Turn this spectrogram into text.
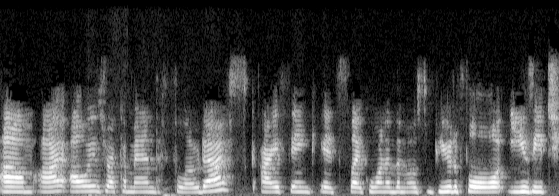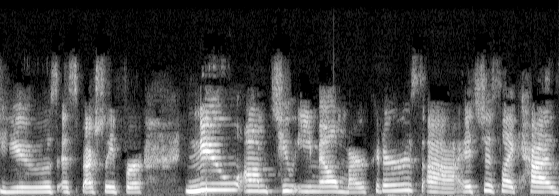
Um, I always recommend Flodesk. I think it's like one of the most beautiful, easy to use, especially for new um, to email marketers. Uh, it's just like has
